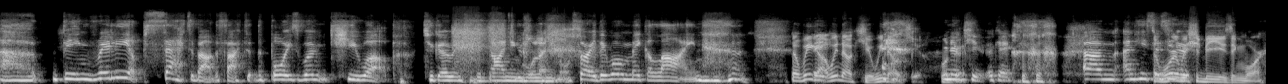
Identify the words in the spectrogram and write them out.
uh, being really upset about the fact that the boys won't queue up to go into the dining hall anymore. Sorry, they won't make a line. no, we got we know queue. We know queue. We're no good. queue. Okay. Um, and he The says, word you know, we should be using more.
